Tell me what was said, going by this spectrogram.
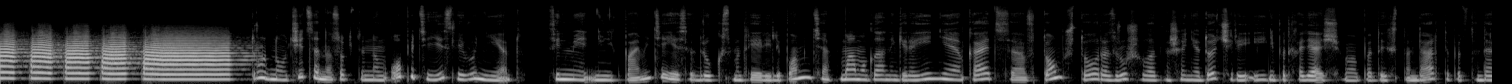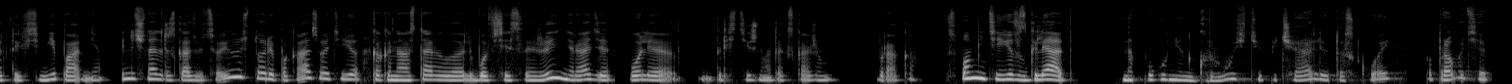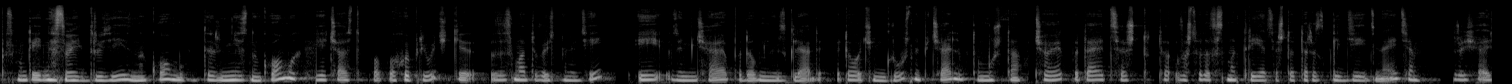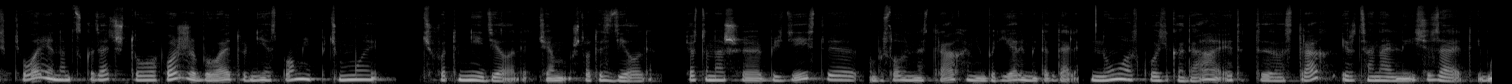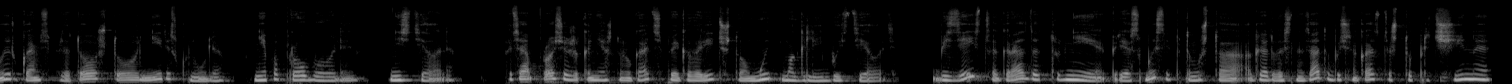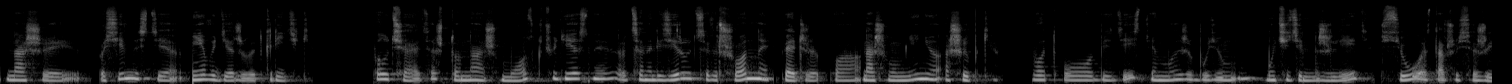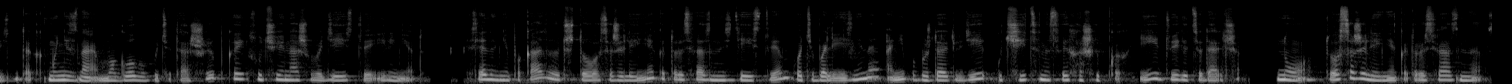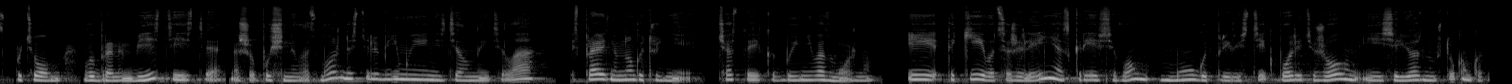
Трудно учиться на собственном опыте, если его нет. В фильме «Дневник памяти», если вдруг смотрели или помните, мама главной героини кается в том, что разрушила отношения дочери и неподходящего под их стандарты, под стандарты их семьи парня. И начинает рассказывать свою историю, показывать ее, как она оставила любовь всей своей жизни ради более престижного, так скажем, брака. Вспомните ее взгляд, наполнен грустью, печалью, тоской. Попробуйте посмотреть на своих друзей, знакомых, даже незнакомых. Я часто по плохой привычке засматриваюсь на людей и замечаю подобные взгляды. Это очень грустно, печально, потому что человек пытается что-то, во что-то всмотреться, что-то разглядеть, знаете. Возвращаясь к теории, надо сказать, что позже бывает труднее вспомнить, почему мы чего-то не делали, чем что-то сделали. Часто наше бездействие обусловлено страхами, барьерами и так далее. Но сквозь года этот э, страх иррациональный исчезает, и мы ругаем себя за то, что не рискнули, не попробовали, не сделали. Хотя проще же, конечно, ругать себя и говорить, что мы могли бы сделать. Бездействие гораздо труднее переосмыслить, потому что, оглядываясь назад, обычно кажется, что причины нашей пассивности не выдерживают критики. Получается, что наш мозг чудесный рационализирует совершенные, опять же, по нашему мнению, ошибки. Вот о бездействии мы же будем мучительно жалеть всю оставшуюся жизнь, так как мы не знаем, могло бы быть это ошибкой в случае нашего действия или нет. Исследования показывают, что сожаления, которые связаны с действием, хоть и болезненны, они побуждают людей учиться на своих ошибках и двигаться дальше. Но то сожаление, которое связано с путем, выбранным без действия, наши упущенные возможности, любимые, не сделанные дела, исправить намного труднее. Часто и как бы и невозможно. И такие вот сожаления, скорее всего, могут привести к более тяжелым и серьезным штукам, как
